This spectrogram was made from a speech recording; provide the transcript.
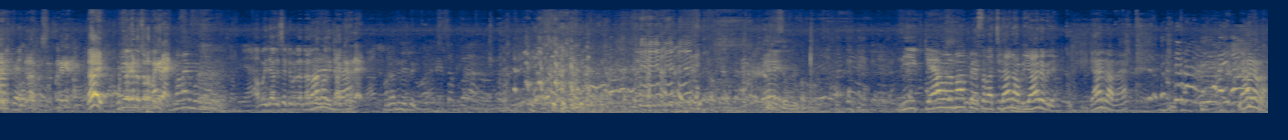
இருக்கற என்ன சொல்ல போகிறேன் அமைதியாக சென்று விட நல்ல. ஜாக்கிரதை இப்படி வந்து நில்லு ஏய், நீ கேவலமா பேச வச்சுதான் அவர் யார் அவரு யார் அவன்? யார் அவன்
